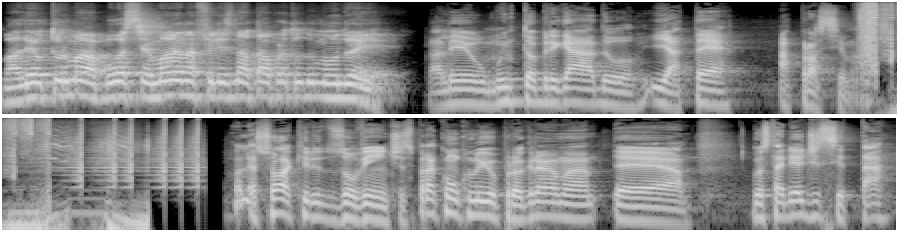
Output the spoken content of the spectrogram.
Valeu, turma. Boa semana. Feliz Natal para todo mundo aí. Valeu, muito obrigado e até a próxima. Olha só, queridos ouvintes, para concluir o programa, é, gostaria de citar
